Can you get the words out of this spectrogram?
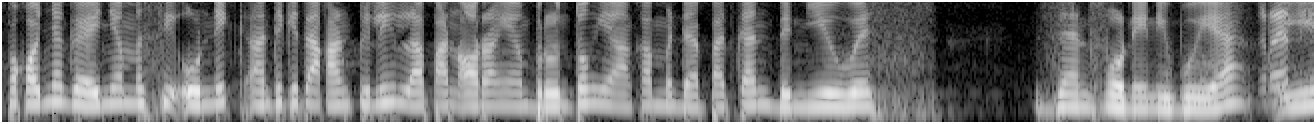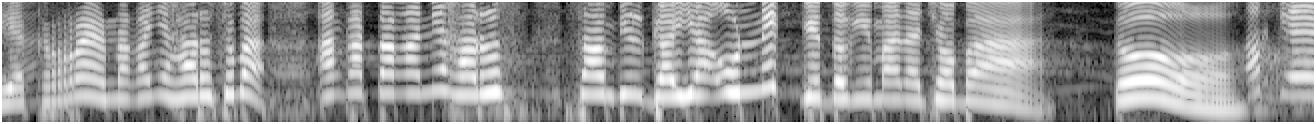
Pokoknya gayanya mesti unik. Nanti kita akan pilih 8 orang yang beruntung yang akan mendapatkan the newest Zenfone ini Bu ya. Keren iya ya? keren, makanya harus coba angkat tangannya harus sambil gaya unik gitu gimana coba. Tuh. Oke,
